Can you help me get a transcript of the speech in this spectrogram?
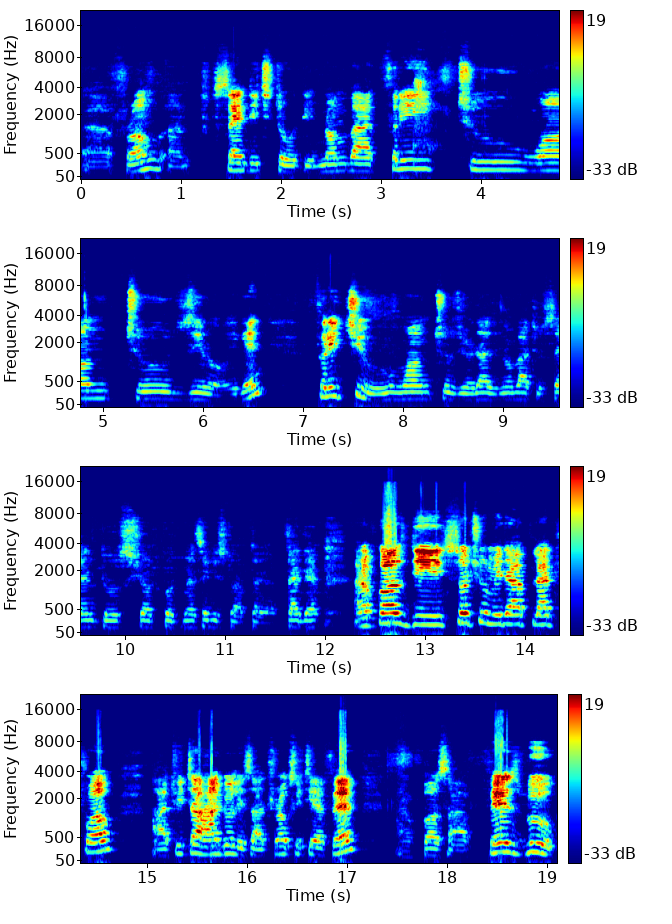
uh, from and send it to the number 32120 again 32120 that's the number to send those short code messages to after you have typed them. And of course the social media platform our twitter handle is at and of course our facebook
